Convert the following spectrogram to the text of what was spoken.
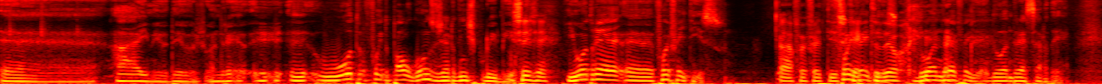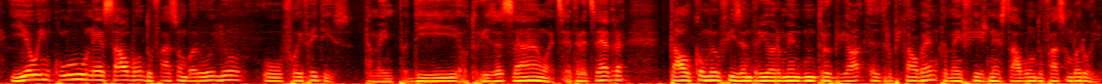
eh, ai meu Deus, o André. eh, eh, o outro foi do Paulo Gonzo, Jardins Proibidos. Sim, sim. E o outro é, foi feitiço. Ah, foi feito isso. O Foi que é que te deu? feitiço, do André, do André Sardé. E eu incluo nesse álbum do Façam Barulho o Foi Feitiço. Também pedi autorização, etc, etc. Tal como eu fiz anteriormente no Tropical, Tropical Band, também fiz neste álbum do Façam Barulho.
